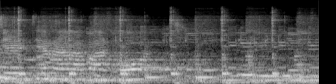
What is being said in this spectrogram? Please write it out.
เจเจราบานพร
